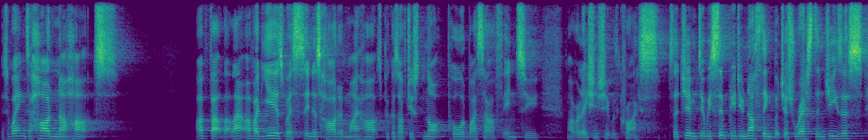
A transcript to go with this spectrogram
It's waiting to harden our hearts. I've felt like that. I've had years where sin has hardened my heart because I've just not poured myself into my relationship with Christ. So, Jim, do we simply do nothing but just rest in Jesus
